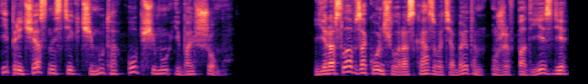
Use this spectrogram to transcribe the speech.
и причастности к чему-то общему и большому. Ярослав закончил рассказывать об этом уже в подъезде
